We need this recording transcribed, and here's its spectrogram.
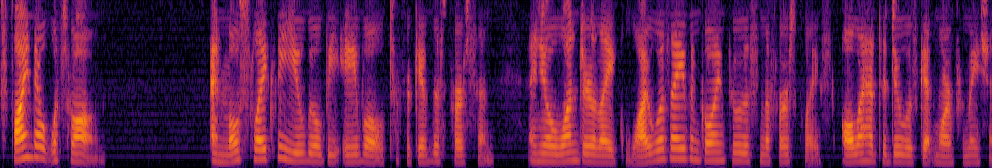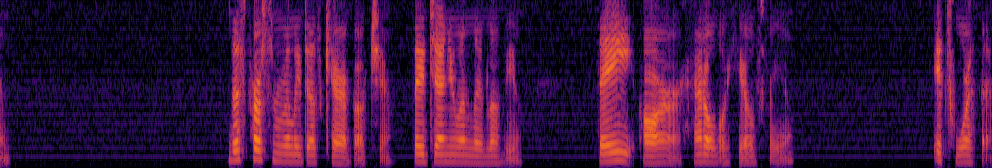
find out what's wrong. And most likely you will be able to forgive this person. And you'll wonder, like, why was I even going through this in the first place? All I had to do was get more information. This person really does care about you. They genuinely love you. They are head over heels for you. It's worth it.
